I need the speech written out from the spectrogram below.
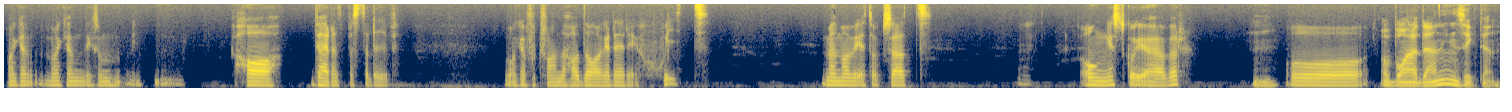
man kan, man kan liksom ha världens bästa liv. Man kan fortfarande ha dagar där det är skit. Men man vet också att ångest går ju över. Mm. Och Och bara den insikten.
